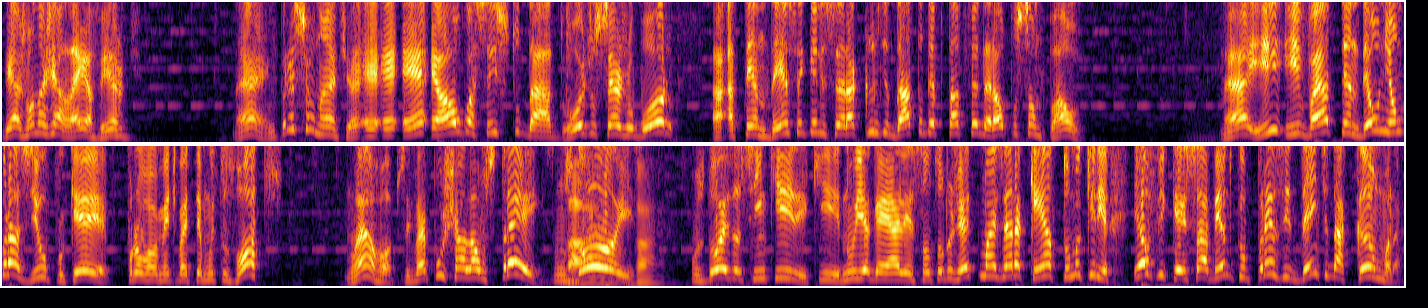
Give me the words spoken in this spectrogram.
viajou na geleia verde. Né? Impressionante. É, é, é, é algo a ser estudado. Hoje o Sérgio Moro, a, a tendência é que ele será candidato a deputado federal por São Paulo. Né? E, e vai atender a União Brasil, porque provavelmente vai ter muitos votos. Não é, Robson? E vai puxar lá uns três, uns Vai, dois. vai. Uns dois, assim, que, que não ia ganhar a eleição de todo jeito, mas era quem a turma queria. Eu fiquei sabendo que o presidente da Câmara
